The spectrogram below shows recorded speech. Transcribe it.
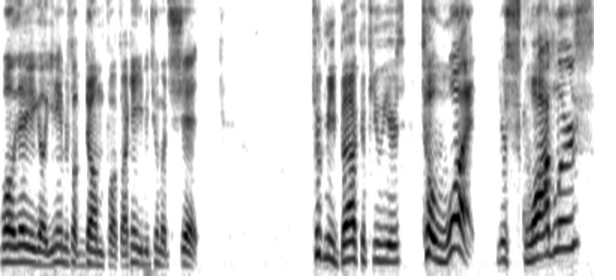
Well, there you go. You name yourself dumb fuck, so I can't give you too much shit. Took me back a few years to what? Your squaddlers?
